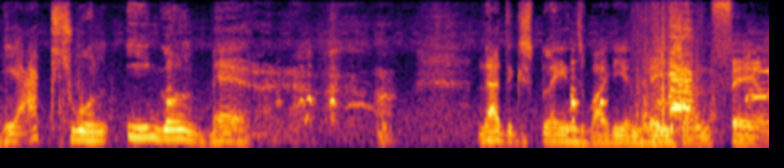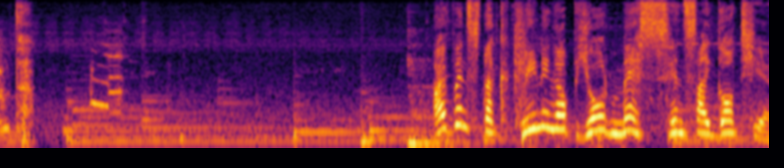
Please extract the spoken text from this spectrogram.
The actual Eagle Bearer. That explains why the invasion failed. I've been stuck cleaning up your mess since I got here.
